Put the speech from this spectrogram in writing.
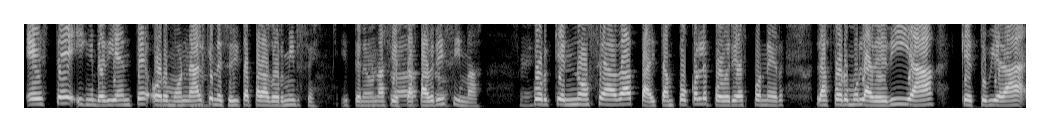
este ingrediente hormonal que necesita para dormirse y tener una siesta padrísima porque no se adapta y tampoco le podrías poner la fórmula de día que tuviera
